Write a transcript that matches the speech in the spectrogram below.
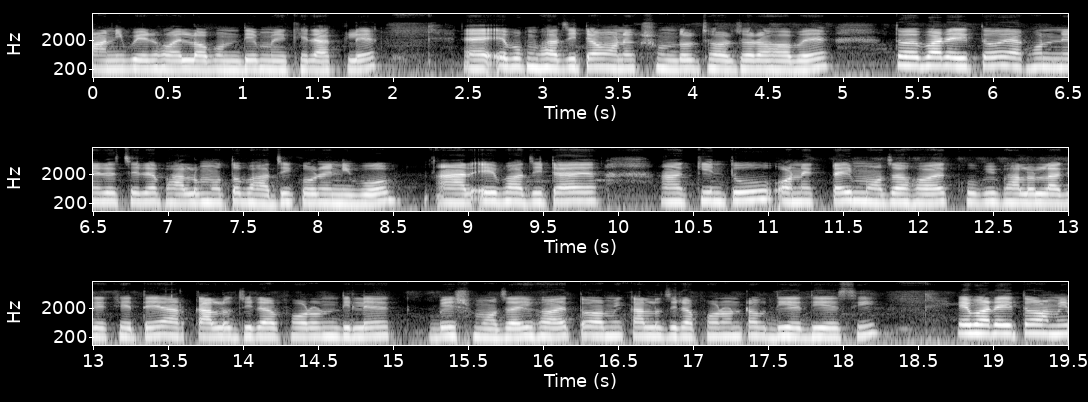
পানি বের হয় লবণ দিয়ে মেখে রাখলে। এবং ভাজিটা অনেক সুন্দর ঝরঝরা হবে। তো এবার এই তো এখন নেড়ে চেড়ে ভালো মতো ভাজি করে নিব। আর এই ভাজিটা কিন্তু অনেকটাই মজা হয়, খুবই ভালো লাগে খেতে। আর কালো জিরা ফোড়ন দিলে বেশ মজাই হয়। তো আমি কালো জিরা ফোড়নটাও দিয়ে দিয়েছি। এবার এই তো আমি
